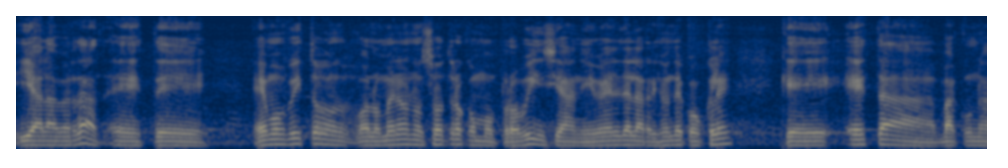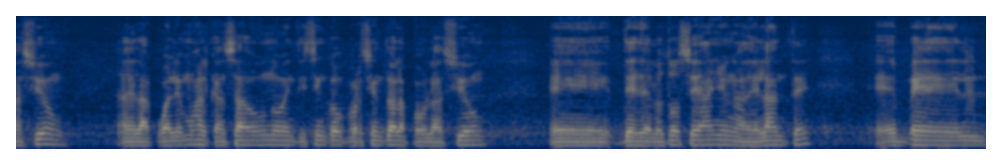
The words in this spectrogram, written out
y a la verdad, este, hemos visto, por lo menos nosotros como provincia a nivel de la región de Coclé, que esta vacunación, en la cual hemos alcanzado un 95% de la población eh, desde los 12 años en adelante, eh, el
